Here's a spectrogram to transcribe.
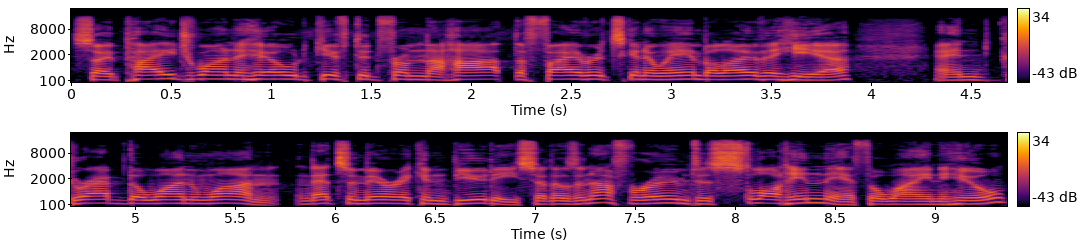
So Paige One held, gifted from the heart. The favourite's going to amble over here and grab the 1 1. That's American Beauty. So there was enough room to slot in there for Wayne Hill.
